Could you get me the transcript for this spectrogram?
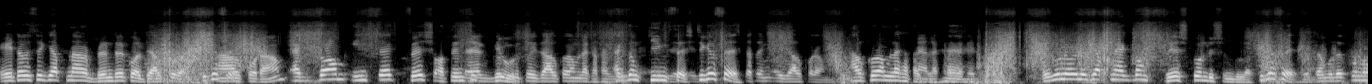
এটা হচ্ছে কি আপনার ব্র্যান্ডের কোয়ালিটি আলকোরা ঠিক আছে? আলকোরাম একদম ইনটেক ফ্রেশ অথেন্টিক পিওর কিন্তু এই যে আলকোরাম লেখা থাকে একদম king size, ঠিক আছে? যে আলকোরাম আলকোরাম লেখা হ্যাঁ থাকে লেখা হ্যাঁ। থাকে এগুলো হলো কি আপনার একদম ফ্রেশ কন্ডিশনগুলো ঠিক আছে? এটার মধ্যে কোনো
